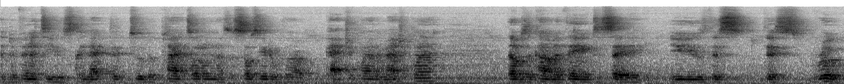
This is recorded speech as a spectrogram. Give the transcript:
The divinity who's connected to the plant totem that's associated with our patriclan and matriclan. That was a common thing to say, you use this, this root.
